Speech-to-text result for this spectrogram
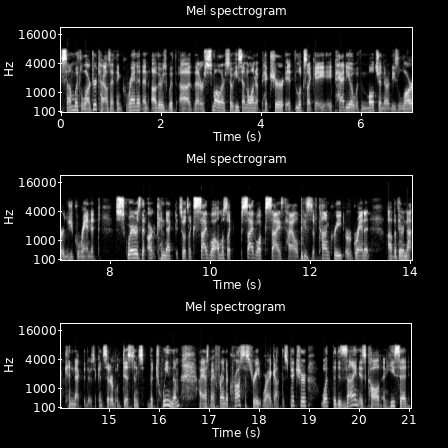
Some with larger tiles, I think granite, and others with uh, that are smaller. So he sent along a picture. It looks like a, a patio with mulch, and there are these large granite squares that aren't connected. So it's like sidewalk, almost like sidewalk sized tile pieces of concrete or granite, uh, but they're not connected. There's a considerable distance between them. I asked my friend across the street where I got this picture what the design is called, and he said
